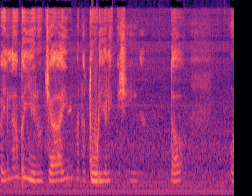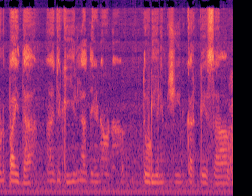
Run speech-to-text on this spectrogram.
ਪਹਿਲਾਂ ਭਈਏ ਨੂੰ ਚਾਹ ਹੀ ਵੀ ਮੈਨੂੰ ਤੋੜੀ ਵਾਲੀ ਮਸ਼ੀਨ ਦੋ। ਹੁਣ ਭਾਈਦਾ ਅੱਜ ਅਖੀਰਲਾ ਦਿਨ ਆਉਣਾ ਤੋੜੀ ਵਾਲੀ ਮਸ਼ੀਨ ਕਰਕੇ ਸਾਫ਼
